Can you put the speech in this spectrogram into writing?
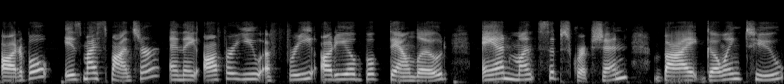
Audible is my sponsor, and they offer you a free audiobook download and month subscription by going to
